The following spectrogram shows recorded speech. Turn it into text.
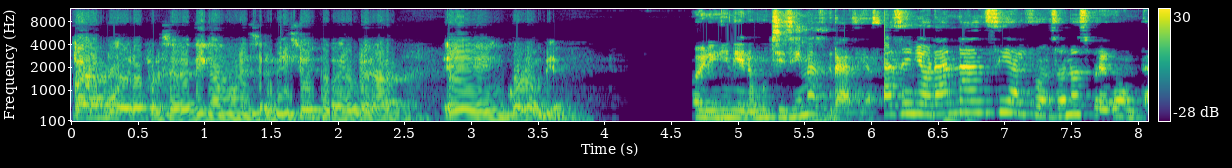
para poder ofrecer, digamos, el servicio y poder operar en Colombia. Bueno, ingeniero, muchísimas gracias. La señora Nancy Alfonso nos pregunta,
